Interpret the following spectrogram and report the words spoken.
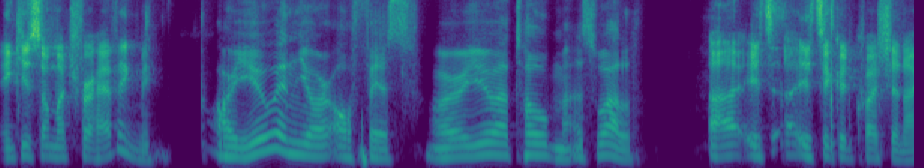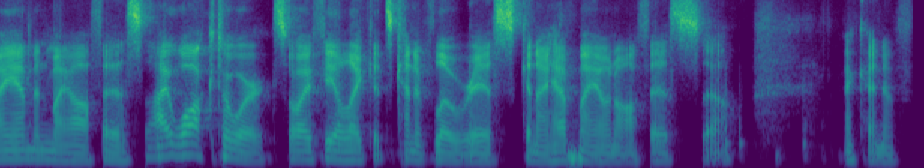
Thank you so much for having me. Are you in your office or are you at home as well? Uh, it's it's a good question. I am in my office. I walk to work, so I feel like it's kind of low risk, and I have my own office, so I kind of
